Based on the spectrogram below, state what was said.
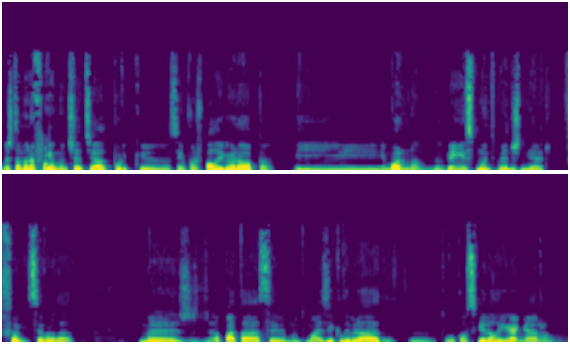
mas também não fiquei muito chateado porque assim fomos para a Liga Europa e embora ganhem-se muito menos dinheiro, foi, isso é verdade. Mas opá, está a ser muito mais equilibrado, estou a conseguir ali ganhar um,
